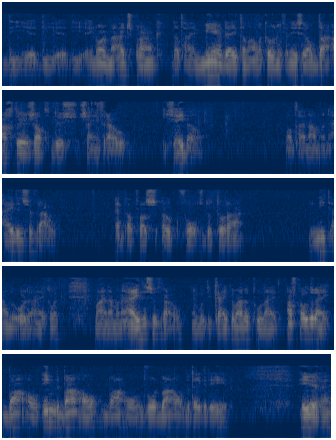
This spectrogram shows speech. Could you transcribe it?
die, eh, die, eh, die enorme uitspraak dat hij meer deed dan alle koningen van Israël. Daarachter zat dus zijn vrouw Izebel. Want hij nam een heidense vrouw. En dat was ook volgens de Torah niet aan de orde eigenlijk. Maar nam een heidense vrouw. En moet u kijken waar dat toe leidt. Afgoderij. Baal. In de Baal. Baal. Het woord Baal betekent heer. Heer, hè.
